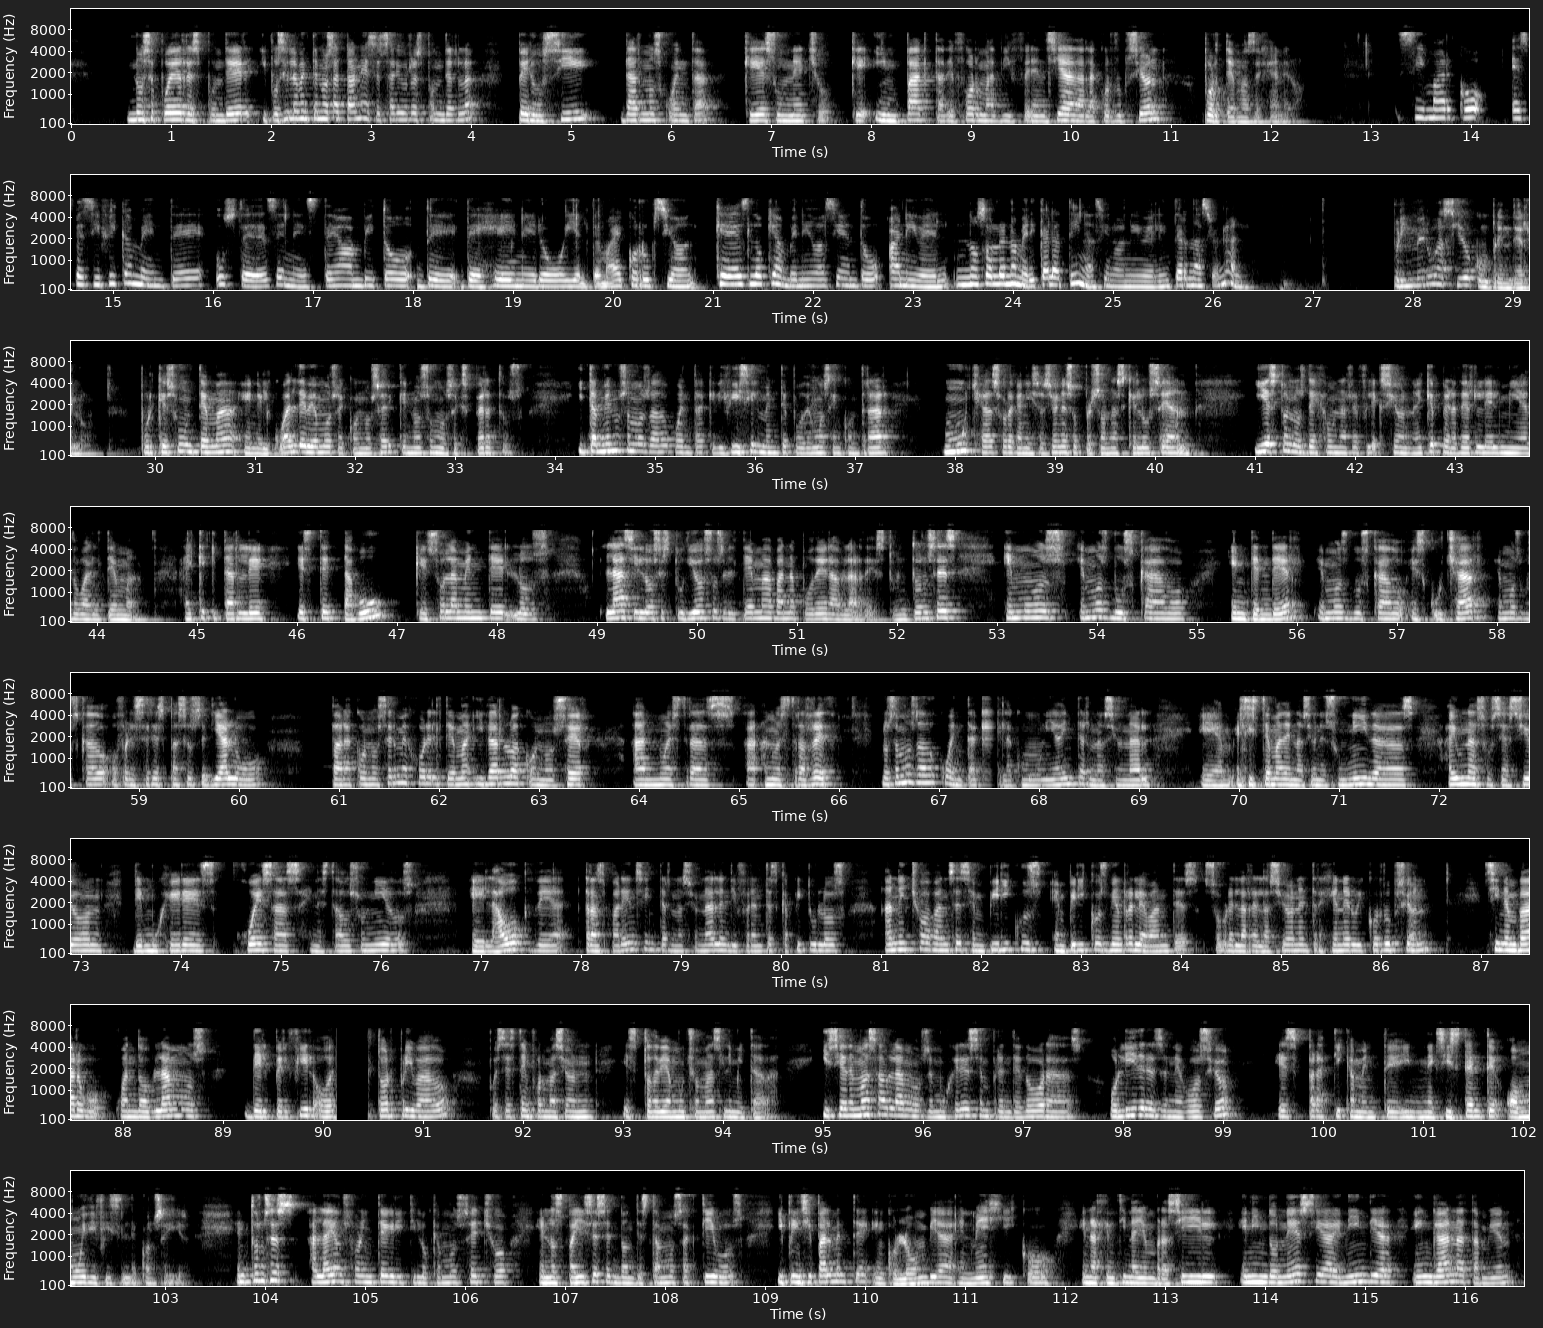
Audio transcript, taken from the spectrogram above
no se puede responder y posiblemente no sea tan necesario responderla, pero sí darnos cuenta que es un hecho que impacta de forma diferenciada la corrupción por temas de género. Sí, Marco, específicamente ustedes en este ámbito de, género y el tema de corrupción, ¿qué es lo que han venido haciendo a nivel, no solo en América Latina, sino a nivel internacional? Primero ha sido comprenderlo, porque es un tema en el cual debemos reconocer que no somos expertos. Y también nos hemos dado cuenta que difícilmente podemos encontrar muchas organizaciones o personas que lo sean. Y esto nos deja una reflexión, hay que perderle el miedo al tema, hay que quitarle este tabú que solamente los las y los estudiosos del tema van a poder hablar de esto. Entonces, hemos, hemos buscado entender, hemos buscado escuchar, hemos buscado ofrecer espacios de diálogo para conocer mejor el tema y darlo a conocer a, nuestras, a nuestra red. Nos hemos dado cuenta que la comunidad internacional Em, el sistema de Naciones Unidas, hay una asociación de mujeres juezas en Estados Unidos, eh, la OCDE, Transparencia Internacional en diferentes capítulos han hecho avances empíricos, empíricos bien relevantes sobre la relación entre género y corrupción. Sin embargo, cuando hablamos del perfil o del sector privado, pues esta información es todavía mucho más limitada. Y si además hablamos de mujeres emprendedoras o líderes de negocio, es prácticamente inexistente o muy difícil de conseguir. Entonces, Alliance for Integrity lo que hemos hecho en los países en donde estamos activos y principalmente en Colombia, en México, en Argentina y en Brasil, en Indonesia, en India, en Ghana también,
